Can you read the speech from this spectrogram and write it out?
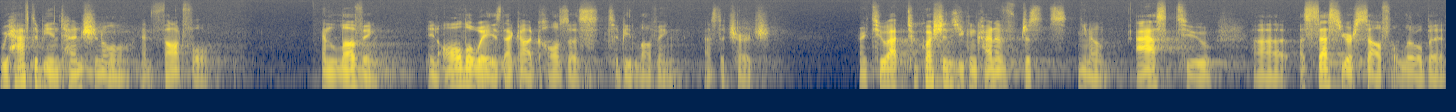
we have to be intentional and thoughtful and loving in all the ways that God calls us to be loving as the church. Right, two, uh, two questions you can kind of just, you know, ask to uh, assess yourself a little bit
